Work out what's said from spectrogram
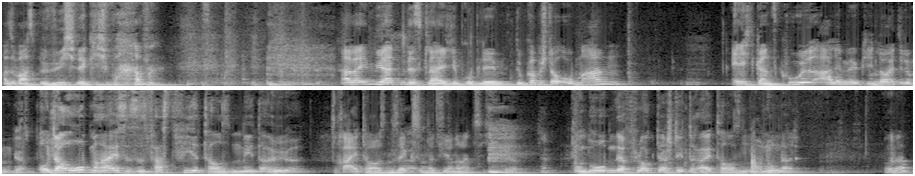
Also war es für mich wirklich warm. Aber wir hatten das gleiche Problem. Du kommst da oben an, echt ganz cool, alle möglichen Leute. Du, Ja. Und da oben heißt es, es ist fast 4000 Meter Höhe. 3694. Und oben der Vlog, da steht 3900. Oder?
